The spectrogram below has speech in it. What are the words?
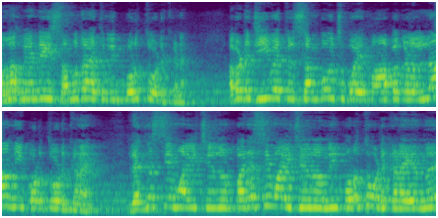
അള്ളാഹു എന്റെ ഈ സമുദായത്തിൽ നീ പുറത്തു കൊടുക്കണേ. അവരുടെ ജീവിതത്തിൽ സംഭവിച്ചു പോയ പാപങ്ങളെല്ലാം നീ പുറത്തു കൊടുക്കണേ. രഹസ്യമായി ചെയ്തു പരസ്യമായി ചെയ്തു നീ പുറത്തു കൊടുക്കണേ എന്ന്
